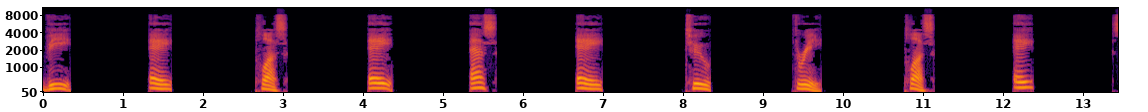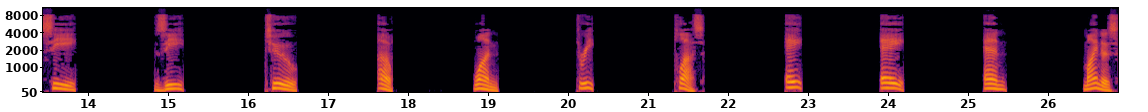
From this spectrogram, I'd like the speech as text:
v a plus a s a 2 3 plus a c z 2 a 1 3 plus a a n minus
